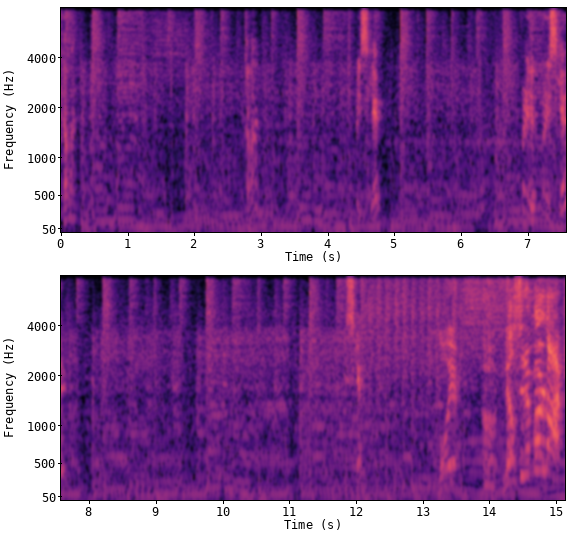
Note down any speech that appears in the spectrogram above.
Come on. Come on. Are you scared? What are you, what are you scared? You scared? Lawyer? Oh, Nelson and Murdock!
